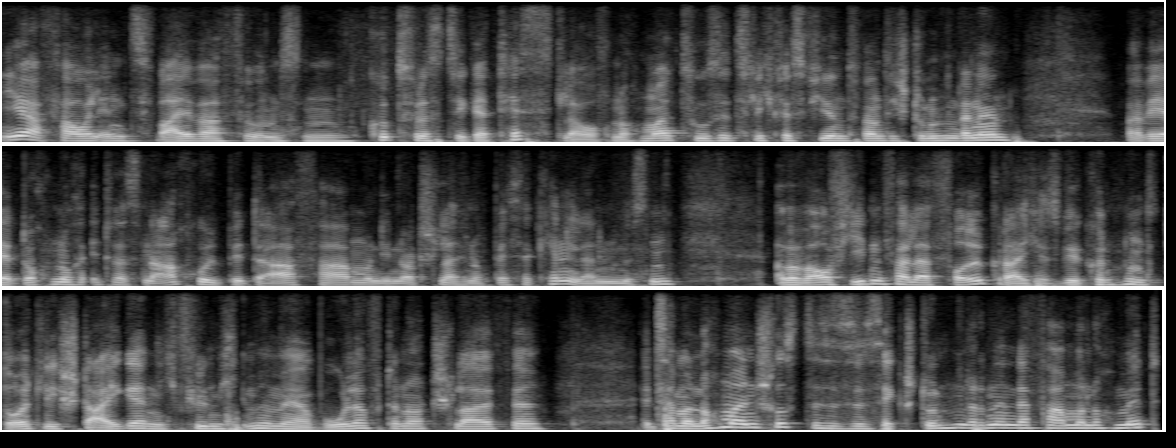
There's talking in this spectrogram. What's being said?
Ja, VLN 2 war für uns ein kurzfristiger Testlauf nochmal zusätzlich fürs 24-Stunden-Rennen, weil wir ja doch noch etwas Nachholbedarf haben und die Nordschleife noch besser kennenlernen müssen. Aber war auf jeden Fall erfolgreich. Also wir konnten uns deutlich steigern. Ich fühle mich immer mehr wohl auf der Nordschleife. Jetzt haben wir nochmal einen Schuss, das ist das 6-Stunden-Rennen, da fahren wir noch mit.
